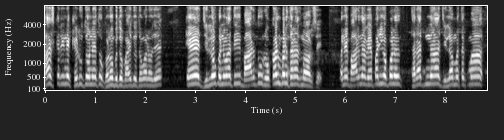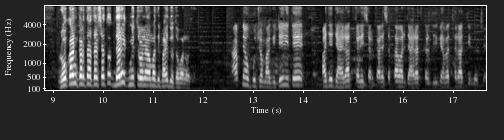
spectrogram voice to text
ખાસ કરીને ખેડૂતોને તો ઘણો બધો ફાયદો થવાનો છે. કે જિલ્લો બનવાથી બહારનું રોકાણ પણ થરાદમાં આવશે. અને બહારના વેપારીઓ પણ થરાદના જિલ્લા મથકમાં રોકાણ કરતા થશે તો દરેક મિત્રોને આમાંથી ફાયદો થવાનો છે. આપને હું પૂછવા માંગી જે રીતે આજે જાહેરાત કરી સરકારે સત્તાવાર જાહેરાત કરી દીધી કે હવે થરાદ જિલ્લો છે.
